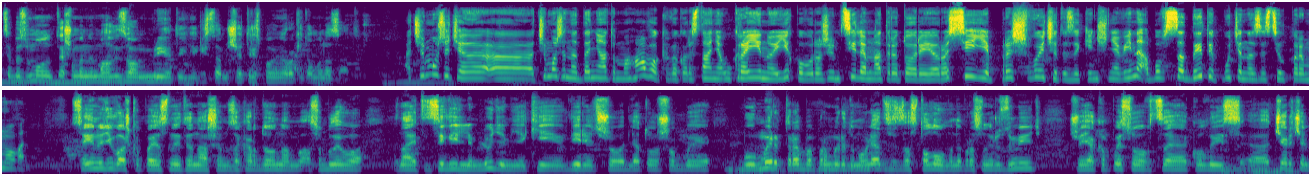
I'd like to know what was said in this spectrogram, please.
це безумовно те, що ми не могли з вами мріяти якісь там ще 3,5 роки тому назад. А чи можуть е, е, чи може надання томагавок, використання Україною їх по ворожим цілям на території Росії пришвидшити закінчення війни або всадити Путіна за стіл перемовин? Це іноді важко пояснити нашим закордонам, особливо знаєте, цивільним людям, які вірять, що для того, щоб був мир, треба про мир домовлятися за столом. Вони просто не розуміють, що як описував це колись е, Черчилль,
